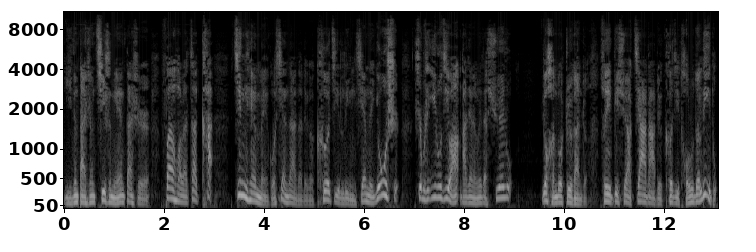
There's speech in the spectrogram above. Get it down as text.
已经诞生七十年，但是翻回来再看。今天美国现在的这个科技领先的优势，是不是一如既往？大家认为在削弱，有很多追赶者，所以必须要加大对科技投入的力度，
